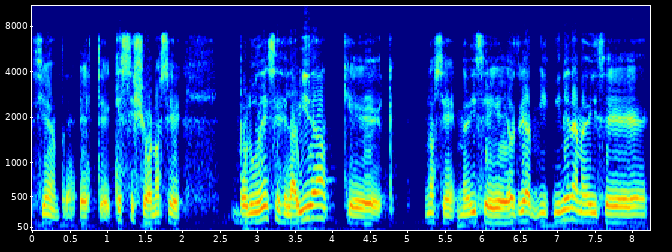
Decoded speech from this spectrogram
siempre. Este, qué sé yo, no sé, boludeces de la vida que, no sé, me dice, otro día mi, mi nena me dice,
